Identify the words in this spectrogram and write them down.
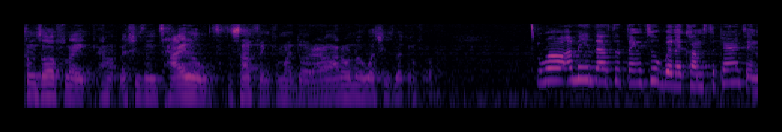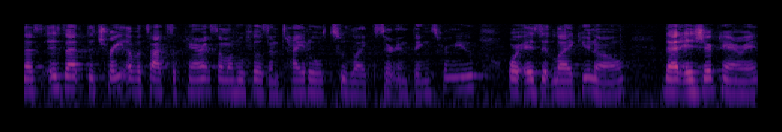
comes off like I don't, like she's entitled to something from her daughter. I don't, I don't know what she's looking for. Well, I mean that's the thing too. When it comes to parenting, that's is that the trait of a toxic parent, someone who feels entitled to like certain things from you, or is it like you know that is your parent?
